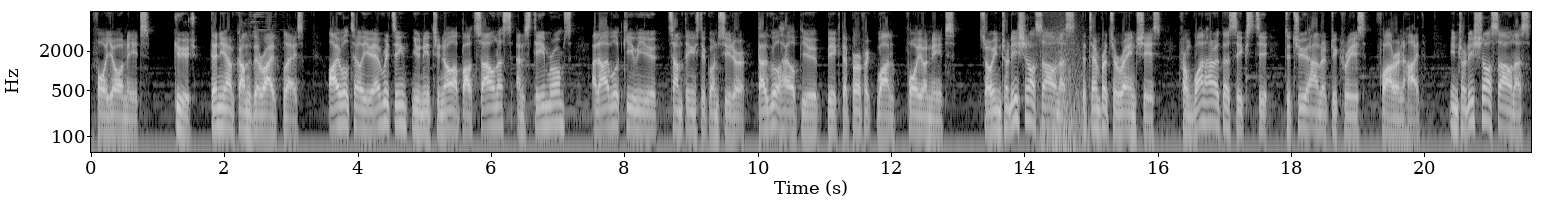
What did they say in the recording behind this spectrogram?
for your needs? Good, then you have come to the right place. I will tell you everything you need to know about saunas and steam rooms and I will give you some things to consider that will help you pick the perfect one for your needs. So in traditional saunas, the temperature ranges from 160 to 200 degrees Fahrenheit. In traditional saunas,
